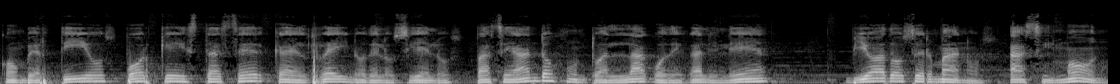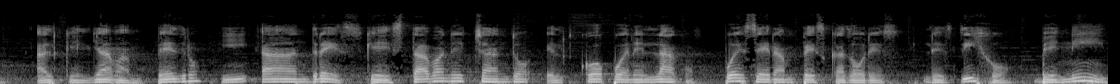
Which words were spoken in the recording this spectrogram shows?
Convertíos porque está cerca el reino de los cielos. Paseando junto al lago de Galilea, vio a dos hermanos, a Simón, al que llaman Pedro, y a Andrés, que estaban echando el copo en el lago, pues eran pescadores. Les dijo, Venid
